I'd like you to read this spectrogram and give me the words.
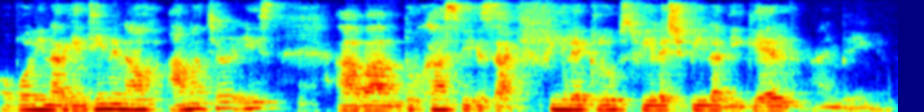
Obwohl in Argentinien auch Amateur ist, aber du hast, wie gesagt, viele Clubs, viele Spieler, die Geld einbringen.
